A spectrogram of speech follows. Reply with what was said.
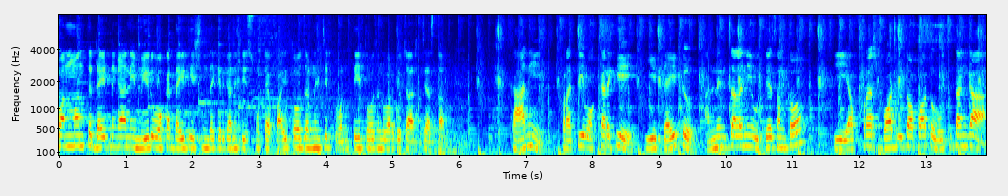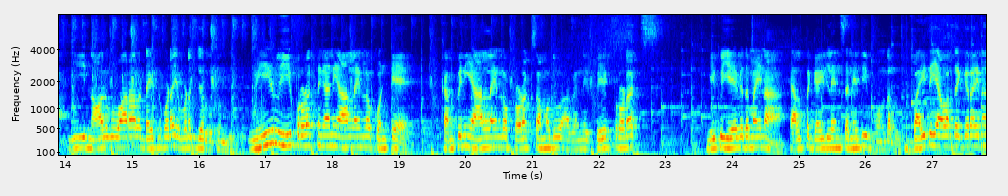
వన్ మంత్ డైట్ని కానీ మీరు ఒక డైటీషియన్ దగ్గర కానీ తీసుకుంటే ఫైవ్ థౌజండ్ నుంచి ట్వంటీ థౌజండ్ వరకు ఛార్జ్ చేస్తారు. కానీ ప్రతి ఒక్కరికి ఈ డైట్ అందించాలని ఉద్దేశంతో ఈ ఎఫ్ ఫ్రెష్ బాటిల్తో పాటు ఉచితంగా ఈ నాలుగు వారాల డైట్ను కూడా ఇవ్వడం జరుగుతుంది. మీరు ఈ ప్రోడక్ట్ని కానీ ఆన్లైన్లో కొంటే కంపెనీ ఆన్లైన్లో ప్రోడక్ట్స్ అమ్మదు అవన్నీ ఫేక్ ప్రోడక్ట్స్ మీకు ఏ విధమైన హెల్త్ గైడ్లైన్స్ అనేది ఉండదు. బయట ఎవరి దగ్గర అయినా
